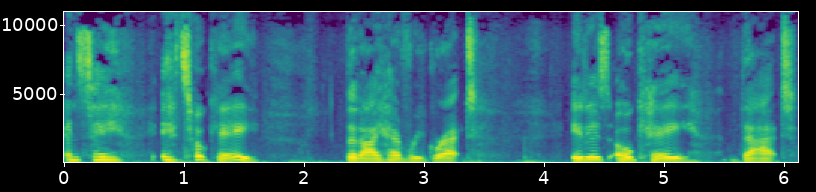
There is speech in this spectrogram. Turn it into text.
and say, it's okay that I have regret. It is okay that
